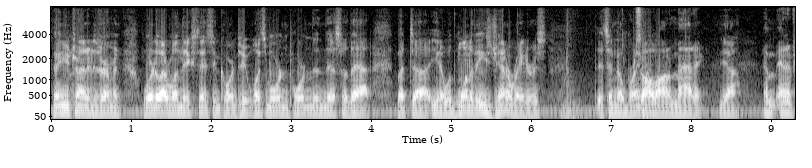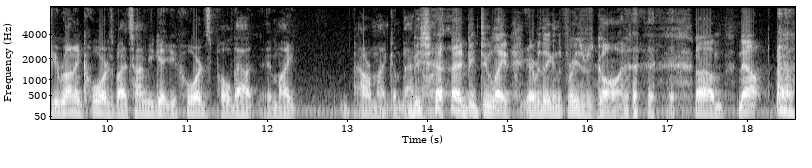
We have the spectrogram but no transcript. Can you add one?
Then you're trying to determine where do I run the extension cord to? What's more important than this or that? But uh, you know, with one of these generators, it's a no-brainer. It's all automatic. yeah. And, and if you're running cords, by the time you get your cords pulled out, it might power might come back. It'd be too late. Everything in the freezer's gone. um, now,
